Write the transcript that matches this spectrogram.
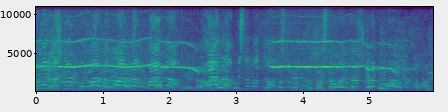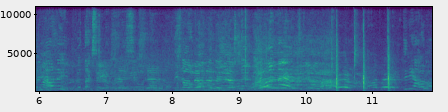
Πάρα Γιώργο, πάρα, πάρα, πάρα! Πάρα, μη σταματάς! Μη σταματάς Γιώργο! Γιώργο, Πέταξε το εσύ μου. Πάμε! Τρία ακόμα,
